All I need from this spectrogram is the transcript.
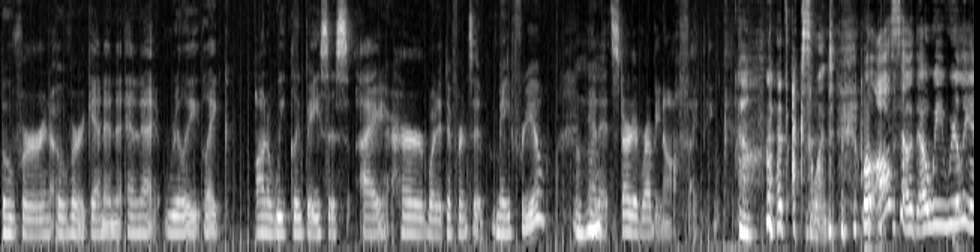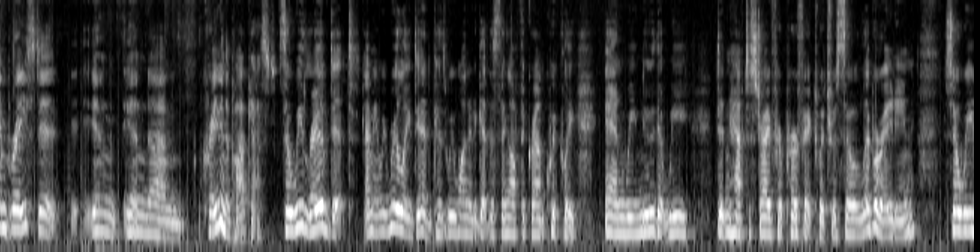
over and over again. And and it really like on a weekly basis I heard what a difference it made for you and it started rubbing off I think That's excellent. well, also though, we really embraced it in in um, creating the podcast. So we lived it. I mean, we really did because we wanted to get this thing off the ground quickly, and we knew that we didn't have to strive for perfect, which was so liberating. So we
